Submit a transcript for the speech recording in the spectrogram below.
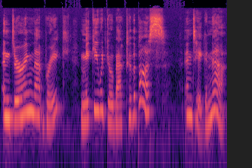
And during that break, Mickey would go back to the bus and take a nap.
